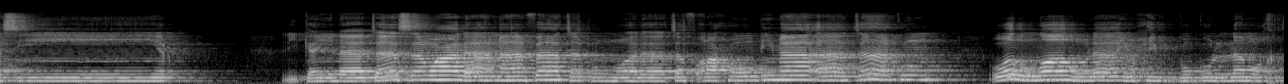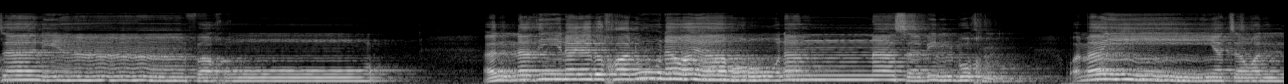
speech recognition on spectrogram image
يسير. لكي لا تاسوا على ما فاتكم ولا تفرحوا بما آتاكم. والله لا يحب كل مختال فخور. الذين يبخلون ويامرون الناس بالبخل. ومن يتول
